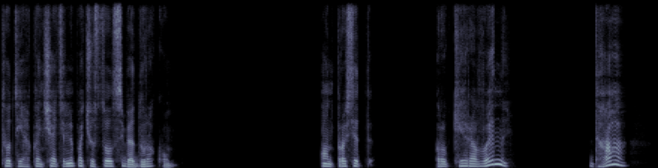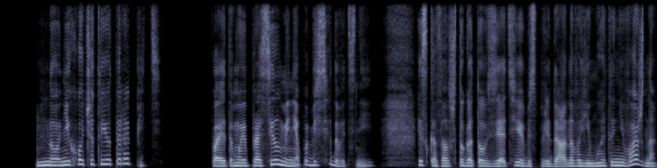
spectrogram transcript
Тут я окончательно почувствовал себя дураком. Он просит руки Равены? Да, но не хочет ее торопить поэтому и просил меня побеседовать с ней. И сказал, что готов взять ее без приданого, ему это не важно,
